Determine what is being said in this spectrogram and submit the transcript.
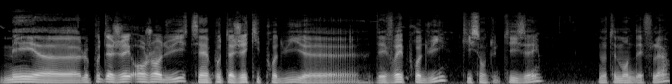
Mais euh, le potager aujourd'hui, c'est un potager qui produit des vrais produits qui sont utilisés, notamment des fleurs.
